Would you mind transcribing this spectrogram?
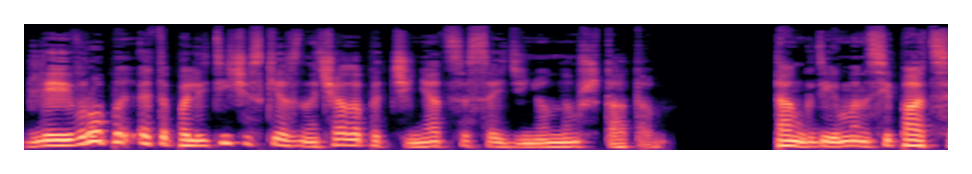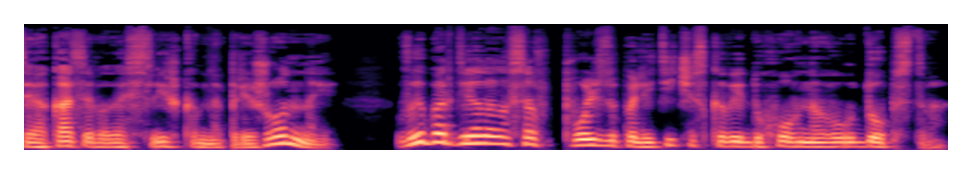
Для Европы это политически означало подчиняться Соединенным Штатам. Там, где эмансипация оказывалась слишком напряженной, выбор делался в пользу политического и духовного удобства,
